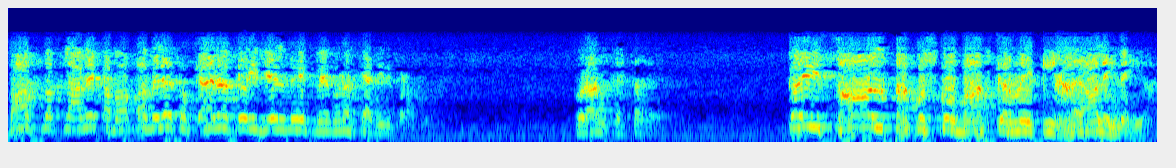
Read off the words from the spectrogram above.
بات بتلانے کا موقع ملے تو کہنا تیری جیل میں ایک بے گناہ قیدی بھی پڑا ہوا قرآن کہتا ہے، کئی سال تک اس کو بات کرنے کی خیال ہی نہیں آیا۔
